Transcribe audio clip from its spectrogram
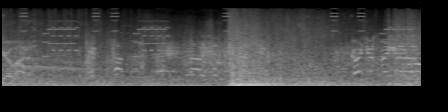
Carolina. Guys, just making another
